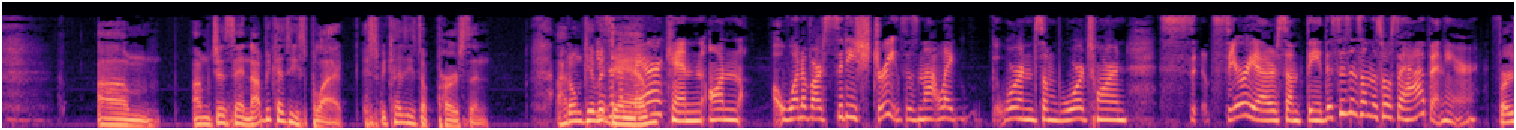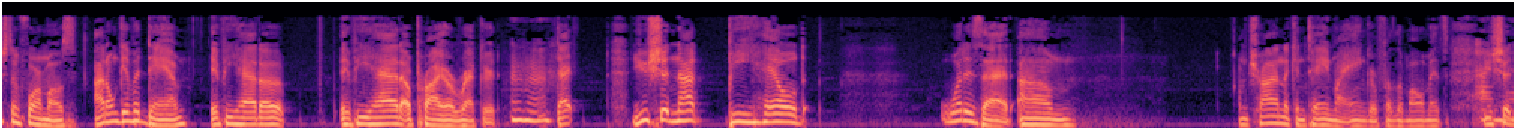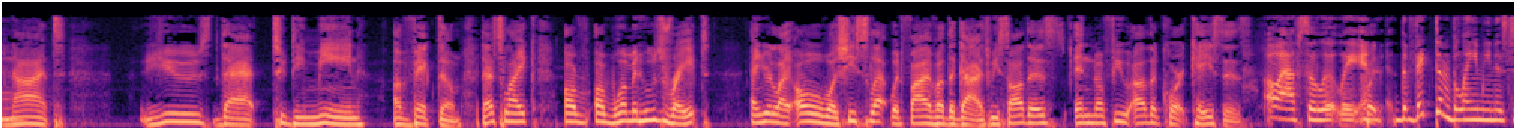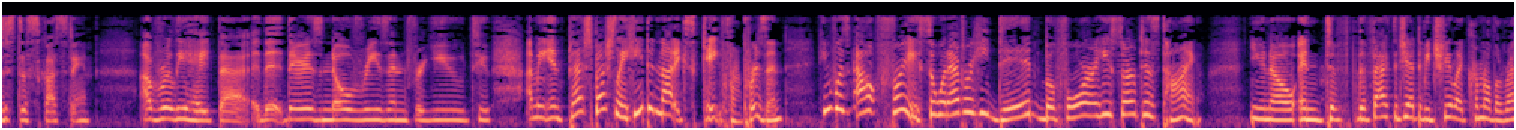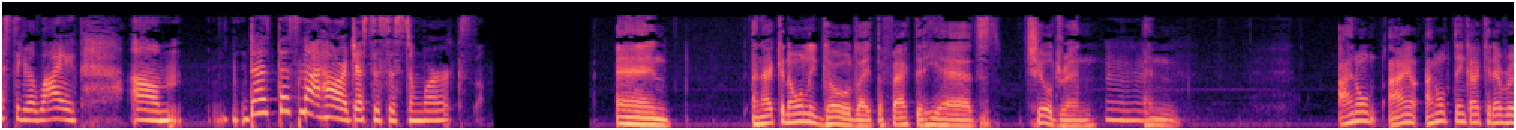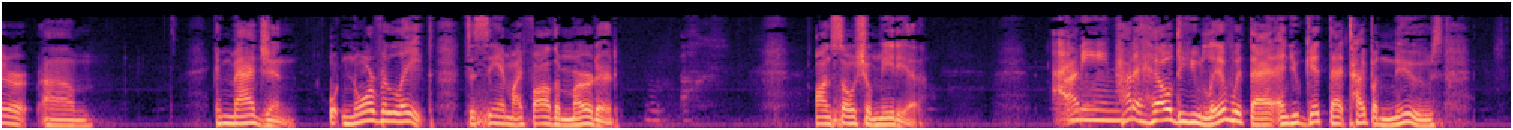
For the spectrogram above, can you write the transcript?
Um, I'm just saying, not because he's black, it's because he's a person. I don't give he's a damn. He's an American on one of our city streets. It's not like we're in some war torn Syria or something. This isn't something that's supposed to happen here. First and foremost, I don't give a damn if he had a, if he had a prior record. Mm-hmm. That, you should not be held, what is that? Um, I'm trying to contain my anger for the moment. I you should not use that to demean a victim. That's like a, a woman who's raped and you're like, oh, well, she slept with five other guys. We saw this in a few other court cases. Oh, absolutely. And but, the victim blaming is just disgusting. I really hate that. There is no reason for you to, I mean, especially he did not escape from prison. He was out free. So whatever he did before he served his time, you know, and to, the fact that you had to be treated like criminal the rest of your life, um, that's, that's not how our justice system works. And, and I can only go like the fact that he has children mm-hmm. and I don't, I, I don't think I could ever, um, imagine nor relate to seeing my father murdered on social media. I, I mean, how the hell do you live with that and you get that type of news?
